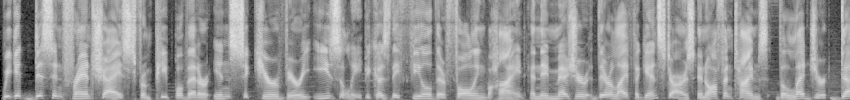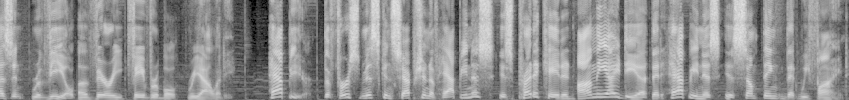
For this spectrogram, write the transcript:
We get disenfranchised from people that are insecure very easily because they feel they're falling behind and they measure their life against ours, and oftentimes the ledger doesn't reveal a very favorable reality. Happier the first misconception of happiness is predicated on the idea that happiness is something that we find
